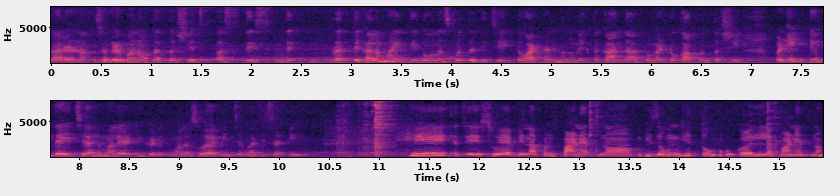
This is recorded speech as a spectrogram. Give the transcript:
कारण सगळे बनवतात तसेच असतेच. म्हणजे प्रत्येकाला माहिती दोनच पद्धतीची. एक तर वाटण म्हणून एक तर कांदा टोमॅटो कापून तशी. पण एक टीप द्यायची आहे मला या ठिकाणी तुम्हाला सोयाबीनच्या भाजीसाठी. हे जे सोयाबीन आपण पाण्यातनं भिजवून घेतो उकळलेल्या पाण्यातनं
